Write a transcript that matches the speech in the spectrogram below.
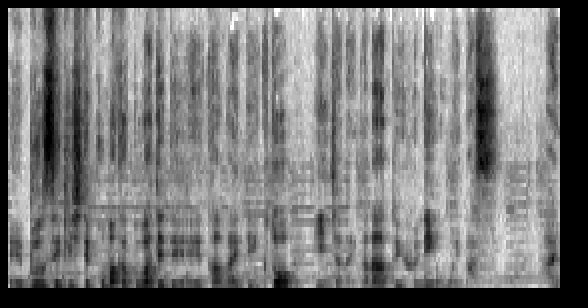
え、分析して細かく分けて、え、考えていくといいんじゃないかなというふうに思います。はい、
